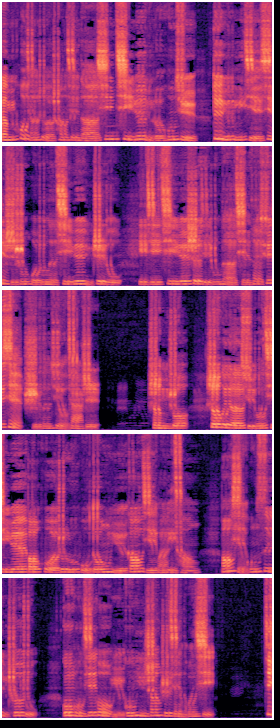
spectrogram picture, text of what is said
两名获奖者创建的新契约理论工具，对于理解现实生活中的契约与制度，以及契约设计中的潜在缺陷，十分具有价值。声明说，社会的许多契约，包括诸如股东与高级管理层、保险公司与车主、公共机构与供应商之间的关系，鉴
